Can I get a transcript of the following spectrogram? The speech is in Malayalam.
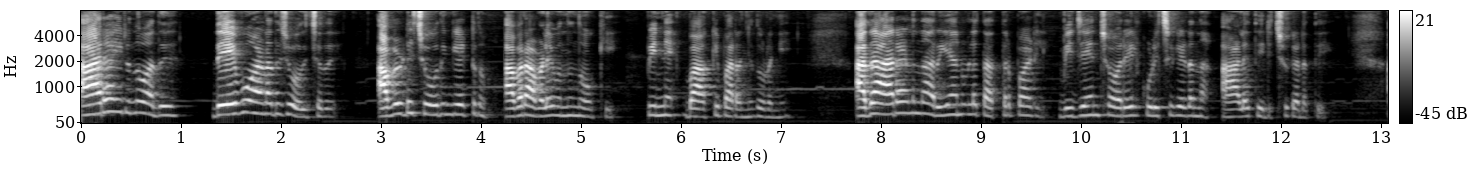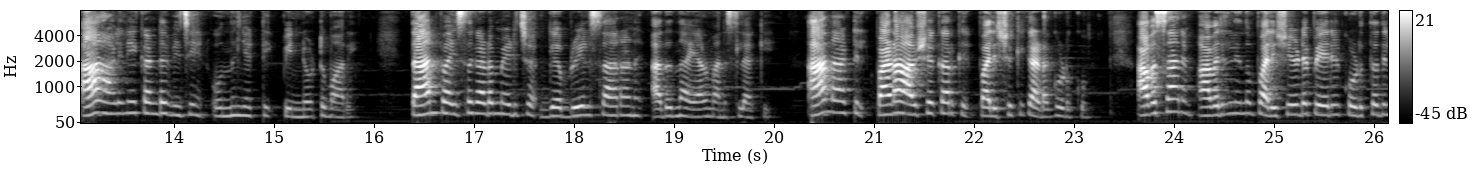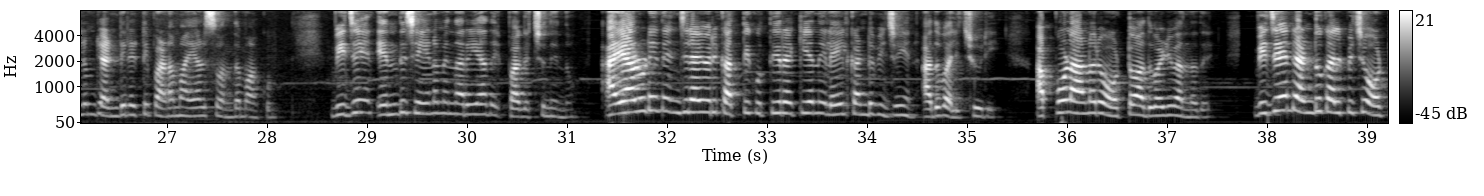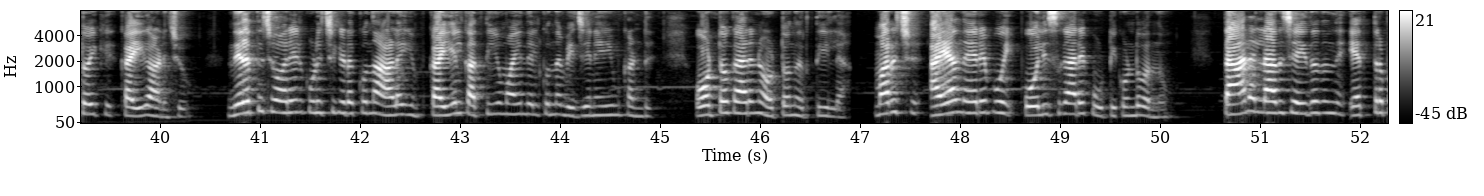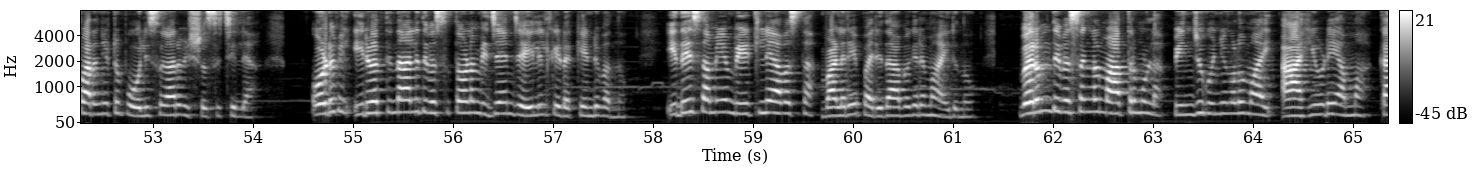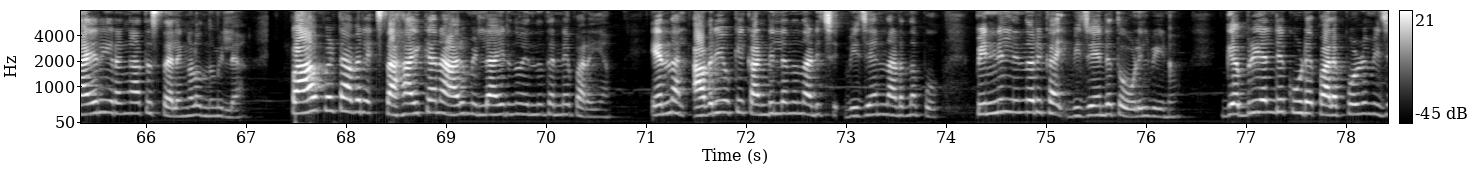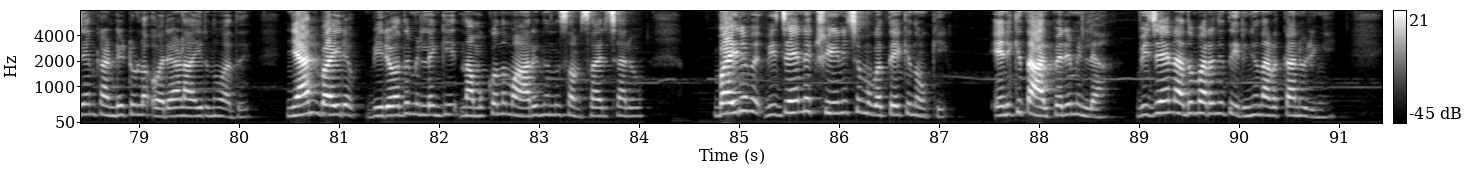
ആരായിരുന്നു അത്? ദേവു ആണത് ചോദിച്ചത്. അവളുടെ ചോദ്യം കേട്ടതും അവർ അവളെ ഒന്ന് നോക്കി. പിന്നെ ബാക്കി പറഞ്ഞു തുടങ്ങി. അതാരാണെന്ന് അറിയാനുള്ള തത്രപ്പാടിൽ വിജയൻ ചോരയിൽ കുളിച്ചു കിടന്ന ആളെ തിരിച്ചു കിടത്തി. ആ ആളിനെ കണ്ട വിജയൻ ഒന്ന് ഞെട്ടി പിന്നോട്ട് മാറി. താൻ പൈസ കടം മേടിച്ച ഗബ്രിയേൽ സാറാണ് അതെന്ന് അയാൾ മനസ്സിലാക്കി. ആ നാട്ടിൽ പണ ആവശ്യക്കാർക്ക് പലിശയ്ക്ക് കടം കൊടുക്കും. അവസാനം അവരിൽ നിന്നും പലിശയുടെ പേരിൽ കൊടുത്തതിലും രണ്ടിരട്ടി പണം അയാൾ സ്വന്തമാക്കും. വിജയൻ എന്ത് ചെയ്യണമെന്നറിയാതെ പകച്ചു നിന്നു. അയാളുടെ നെഞ്ചിലായി ഒരു കത്തി കുത്തിയിറക്കിയ നിലയിൽ കണ്ട് വിജയൻ അത് വലിച്ചൂരി. അപ്പോഴാണ് ഒരു ഓട്ടോ അതുവഴി വന്നത്. വിജയൻ രണ്ടു കൽപ്പിച്ച് ഓട്ടോയ്ക്ക് കൈ കാണിച്ചു. നിലത്ത് ചോരയിൽ കുളിച്ച് കിടക്കുന്ന ആളെയും കയ്യിൽ കത്തിയുമായി നിൽക്കുന്ന വിജയനെയും കണ്ട് ഓട്ടോക്കാരൻ ഓട്ടോ നിർത്തിയില്ല. മറിച്ച് അയാൾ നേരെ പോയി പോലീസുകാരെ കൂട്ടിക്കൊണ്ടുവന്നു താനല്ലാതെ ചെയ്തതെന്ന് എത്ര പറഞ്ഞിട്ടും പോലീസുകാർ വിശ്വസിച്ചില്ല. ഒടുവിൽ ഇരുപത്തിനാല് ദിവസത്തോളം വിജയൻ ജയിലിൽ കിടക്കേണ്ടി വന്നു. ഇതേ സമയം വീട്ടിലെ അവസ്ഥ വളരെ പരിതാപകരമായിരുന്നു. വെറും ദിവസങ്ങൾ മാത്രമുള്ള പിഞ്ചു കുഞ്ഞുങ്ങളുമായി ആഹിയുടെ അമ്മ കയറിയിറങ്ങാത്ത സ്ഥലങ്ങളൊന്നുമില്ല. പാവപ്പെട്ട അവരെ സഹായിക്കാൻ ആരുമില്ലായിരുന്നു എന്ന് തന്നെ പറയാം. എന്നാൽ അവരെയൊക്കെ കണ്ടില്ലെന്ന് നടിച്ച് വിജയൻ നടന്നപ്പോൾ പിന്നിൽ നിന്നൊരു കൈ വിജയന്റെ തോളിൽ വീണു. ഗബ്രിയലിന്റെ കൂടെ പലപ്പോഴും വിജയൻ കണ്ടിട്ടുള്ള ഒരാളായിരുന്നു അത്. ഞാൻ ഭൈരവ് വിരോധമില്ലെങ്കിൽ നമുക്കൊന്ന് മാറി നിന്ന് സംസാരിച്ചാലോ? ഭൈരവ് വിജയന്റെ ക്ഷീണിച്ച മുഖത്തേക്ക് നോക്കി. എനിക്ക് താല്പര്യമില്ല. വിജയൻ അതും പറഞ്ഞ് തിരിഞ്ഞു നടക്കാൻ ഒരുങ്ങി.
